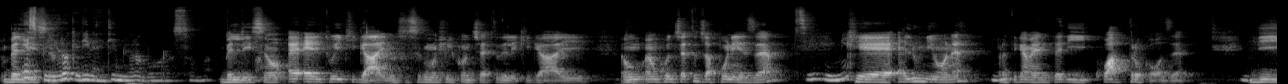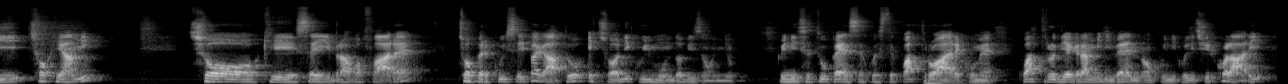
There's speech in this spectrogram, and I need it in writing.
Bellissimo. E spero che diventi il mio lavoro, insomma. Bellissimo. È, è il tuo Ikigai, non so se conosci il concetto dell'Ikigai. È un, è un concetto giapponese sì, che è l'unione mm. praticamente di quattro cose. Mm. Di ciò che ami, ciò che sei bravo a fare, ciò per cui sei pagato e ciò di cui il mondo ha bisogno. Quindi se tu pensi a queste quattro aree come quattro diagrammi di Venn, no? quindi quelli circolari,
